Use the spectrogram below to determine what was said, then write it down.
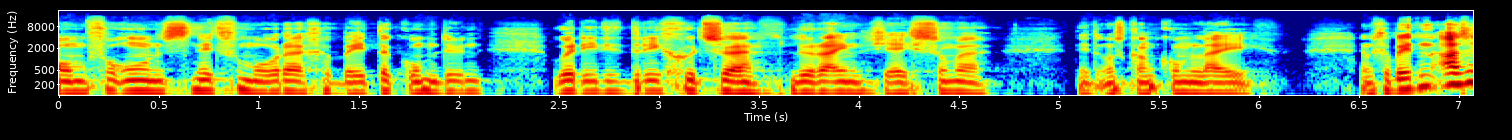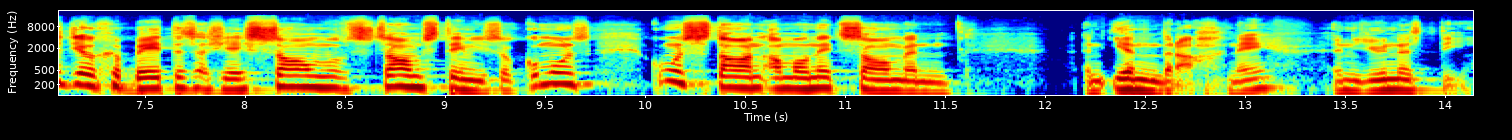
om vir ons net vanmôre 'n gebed te kom doen oor hierdie drie goed so Lorraine, jy somme net ons kan kom lei in gebed. En as dit jou gebed is as jy saam saamstem hierso, kom ons kom ons staan almal net saam in in eendrag, nê? Nee? In unity,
